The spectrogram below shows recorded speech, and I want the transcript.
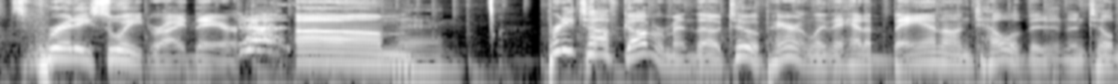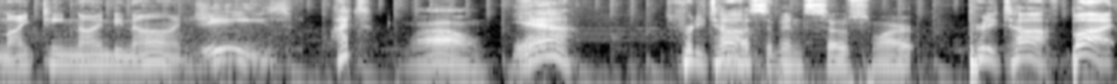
It's pretty sweet right there. Um, Man. Pretty tough government though, too. Apparently, they had a ban on television until 1999. Jeez. What? Wow. Yeah. It's pretty They tough. must have been so smart. pretty tough. But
